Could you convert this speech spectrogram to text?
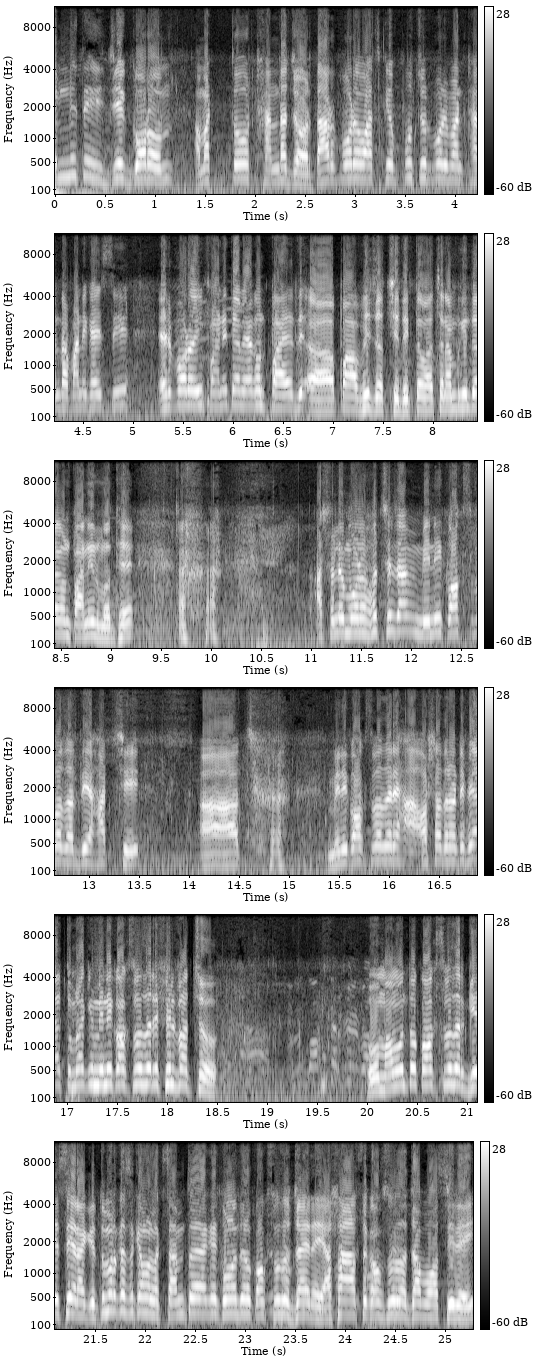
এমনিতেই যে গরম, আমার তো ঠান্ডা জ্বর। তারপরেও আজকে প্রচুর পরিমাণ ঠান্ডা পানি খাইছি। এরপর ওই পানিতে আমি এখন পায়ে পা ভিজাচ্ছি, দেখতে পাচ্ছেন? আমি কিন্তু এখন পানির মধ্যে। আসলে মনে হচ্ছে যে আমি মিনি কক্সবাজার দিয়ে হাঁটছি। মিনি কক্সবাজারে অসাধারণ একটা আর তোমরা কি মিনি কক্সবাজারে ফিল পাচ্ছ? ও, মামুন তো কক্সবাজার গেছে এর আগে। তোমার কাছে কেমন লাগছে? আমি তো এর আগে কোনোদিনও কক্সবাজার যাই নাই। আশা আছে কক্সবাজার যাব অচিরেই।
